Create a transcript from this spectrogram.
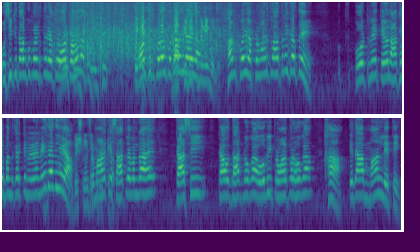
उसी किताब को पलटते रहते हो और पढ़ो ना कुछ। और कुछ पढ़ो तो पता लग जाएगा। नहीं बोले। हम कोई अप्रमाणित बात नहीं करते हैं। कोर्ट ने केवल आँखें बंद करके निर्णय नहीं दे दिया। प्रमाण के साथ में बन रहा है काशी का उद्घाटन होगा वो भी प्रमाण पर होगा। हाँ यदि आप मान लेते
